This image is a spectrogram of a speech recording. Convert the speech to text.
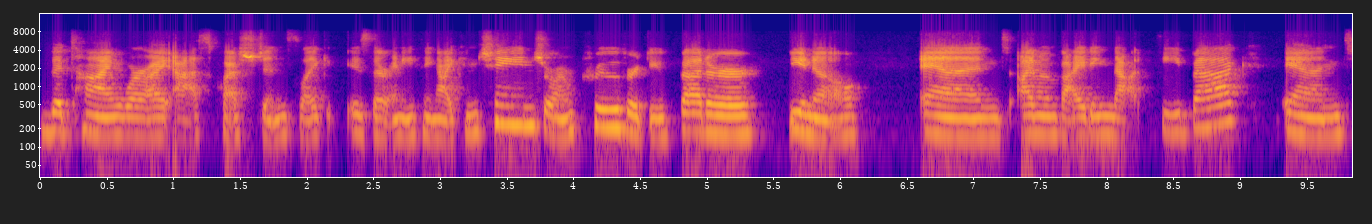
the time where I ask questions like, is there anything I can change or improve or do better? You know, and I'm inviting that feedback. And,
